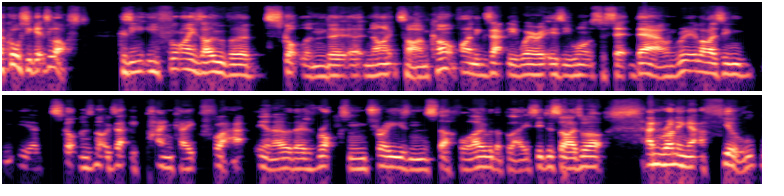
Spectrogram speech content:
of course, he gets lost because he, he flies over Scotland at, at night time, can't find exactly where it is he wants to set down, realizing you know, Scotland's not exactly pancake flat. You know, there's rocks and trees and stuff all over the place. He decides, well, and running out of fuel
